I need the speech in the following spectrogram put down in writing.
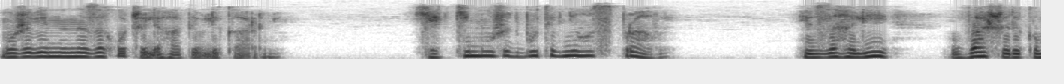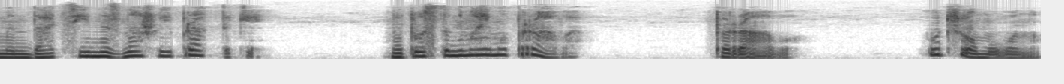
Може, він і не захоче лягати в лікарню. Які можуть бути в нього справи? І взагалі ваші рекомендації не з нашої практики. Ми просто не маємо права. Право. У чому воно?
